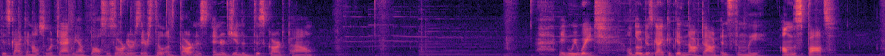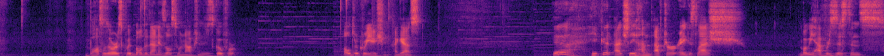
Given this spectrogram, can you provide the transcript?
This guy can also attack. We have boss's orders. There's still a darkness energy in the discard pile. Maybe we wait. Although this guy could get knocked out instantly on the spot. Boss's orders, quick ball then is also an option. Just go for Alter Creation, I guess. Yeah, he could actually hunt after Aegislash, but we have resistance.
